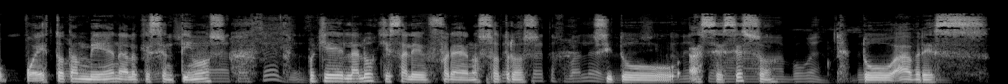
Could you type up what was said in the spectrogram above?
opuesto también a lo que sentimos, porque la luz que sale fuera de nosotros, si tú haces eso, tú abres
